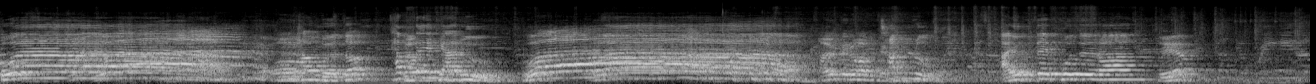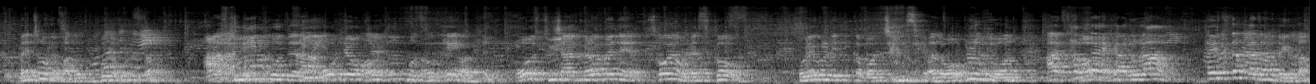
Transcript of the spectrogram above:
와. 다음 뭐였죠? 찹쌀 가루. 와. 아유, 내려가면 돼. 참루. 아육 때 포즈랑 예. 맨 처음에 받은 포즈 뭐였죠? 아, 두이 두이. 오케이, 오케이. 어두운 포즈. 오케이. 원, 두 자, 그러면은 형 렛츠고. 오래 걸리니까 먼저 하세요. 맞아, 원 플러스 원. 아, 찹쌀 가루랑 헬스장까지 하면 되겠다.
